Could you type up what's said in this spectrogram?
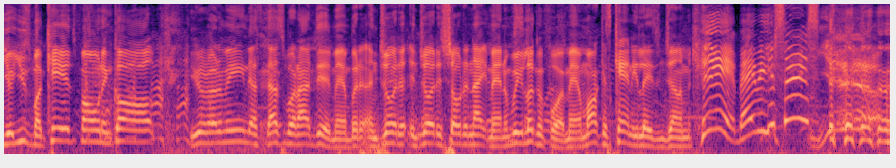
you use my kid's phone and called. You know what I mean? That's that's what I did, man. But enjoy the enjoy the show tonight, man. And we're looking for it, man. Marcus Canty, ladies and gentlemen. Kid, baby, you serious? Yeah.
